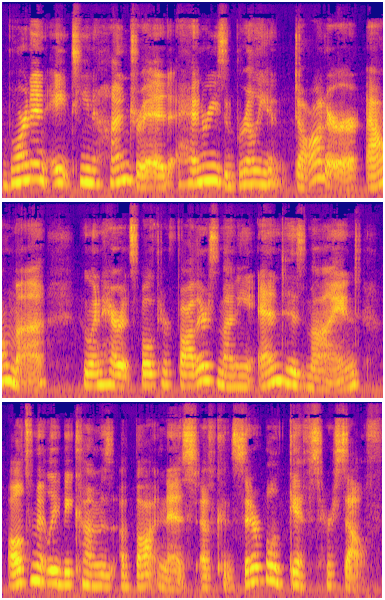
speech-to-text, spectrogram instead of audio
Born in 1800, Henry's brilliant daughter, Alma, who inherits both her father's money and his mind, ultimately becomes a botanist of considerable gifts herself.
